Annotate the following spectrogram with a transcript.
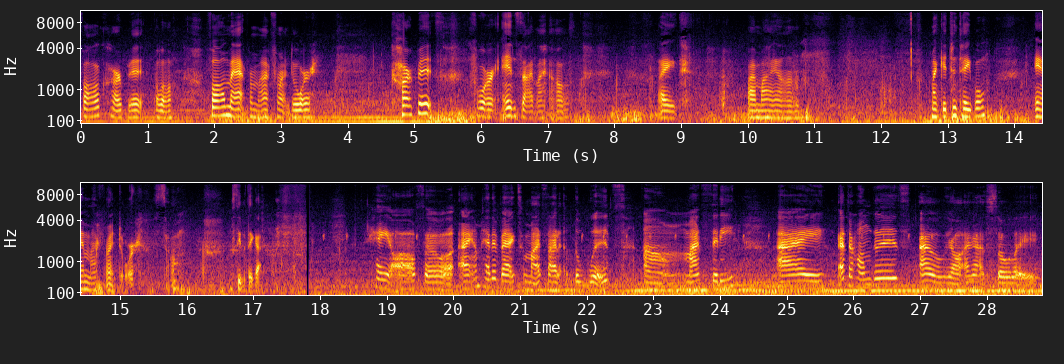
fall carpet, well, fall mat for my front door. Carpets for inside my house. Like by my um my kitchen table and my front door. So we'll see what they got. Hey y'all, so I am headed back to my side of the woods, um, my city. I, at their home goods, oh y'all, I got so like,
